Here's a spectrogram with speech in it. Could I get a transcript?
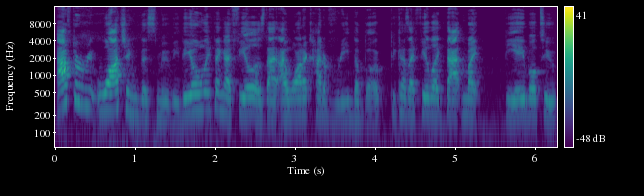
after re- watching this movie, the only thing I feel is that I want to kind of read the book because I feel like that might be able to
